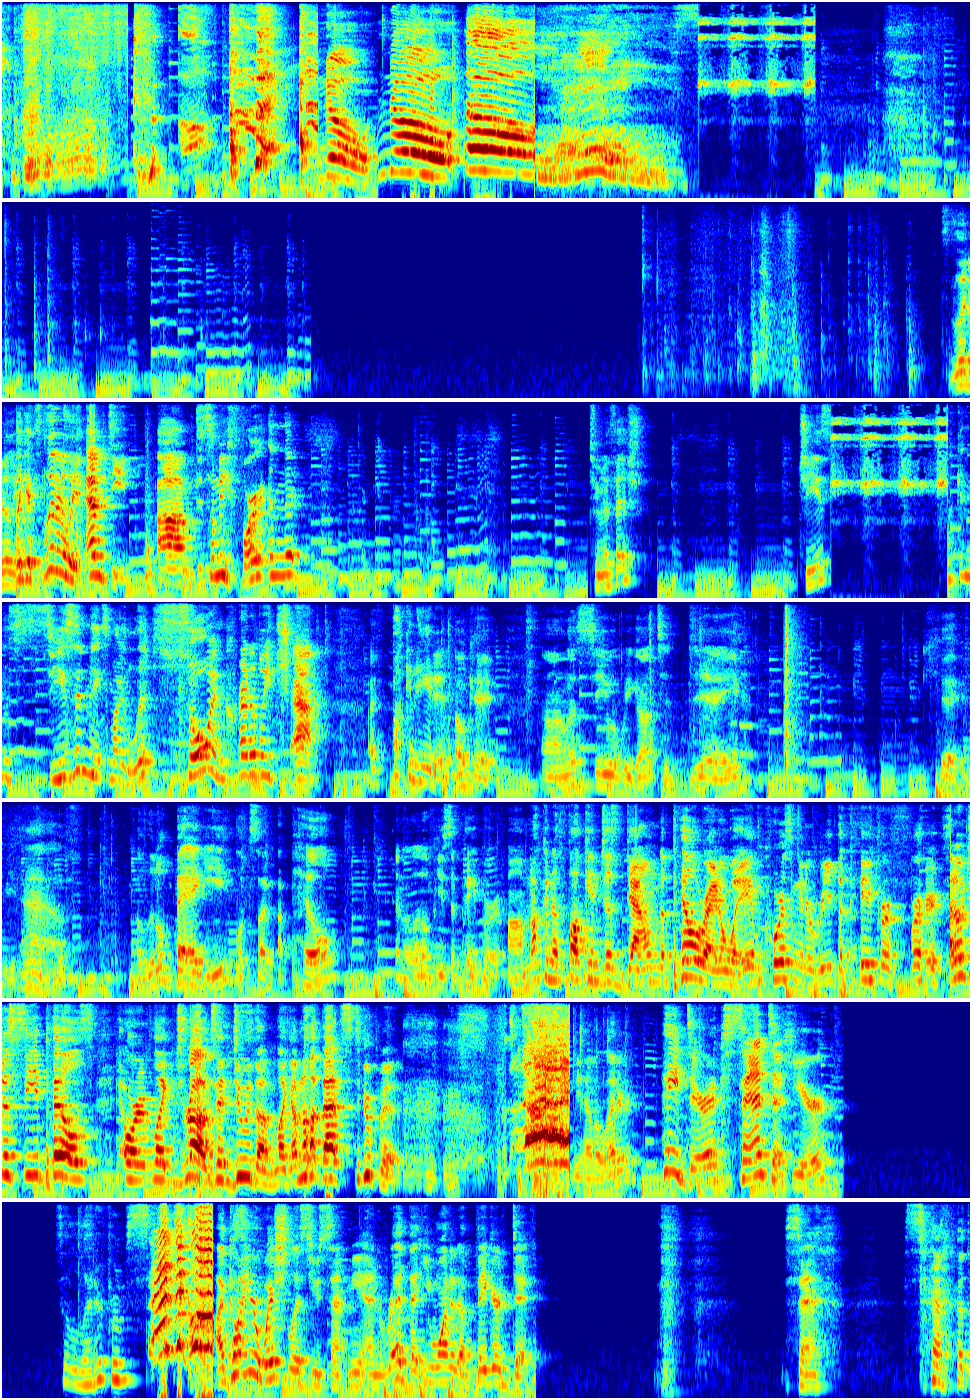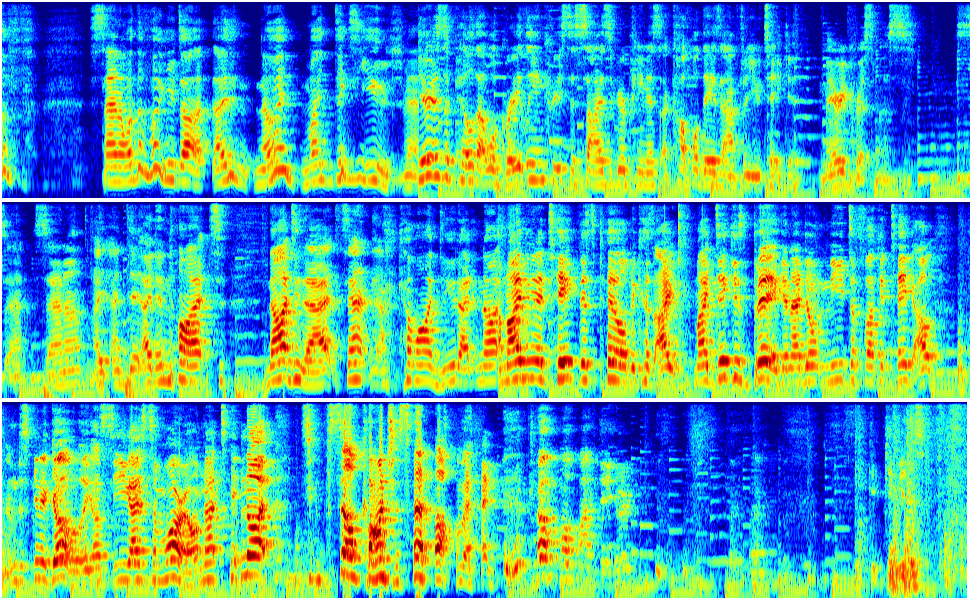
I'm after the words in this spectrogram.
no! No! No! Literally like it's literally empty. Um, did somebody fart in there? Tuna fish? Cheese? Fucking the season makes my lips so incredibly chapped. I fucking hate it. Okay, uh, let's see what we got today. Okay, we have a little baggie, looks like a pill, little piece of paper. Uh, I'm not gonna fucking just down the pill right away. Of course I'm gonna read the paper first. I don't just see pills or like drugs and do them. Like I'm not that stupid. you have a letter? Hey Derek, Santa here. It's a letter from Santa Claus! I got your wish list you sent me and read that you wanted a bigger dick. Santa, Santa, what the Santa, what the fuck are you talking? I didn't know my, my dick's huge, man. Here is a pill that will greatly increase the size of your penis a couple days after you take it. Merry Christmas. Sa Santa, I, I, did, I did not, not do that. Santa, come on, dude, I did not. I'm not even gonna take this pill because I, my dick is big and I don't need to fucking take, I'll, I'm just gonna go. Like, I'll see you guys tomorrow. I'm not, not self-conscious at all, man. Come on, dude. fucking give you this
